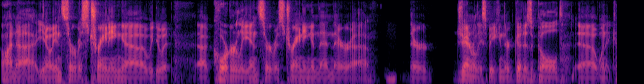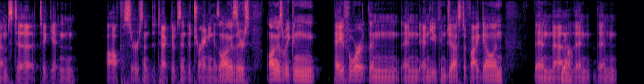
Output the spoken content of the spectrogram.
on uh, you know in service training. Uh, we do it uh, quarterly in service training, and then they're uh, they're generally speaking they're good as gold uh, when it comes to to getting officers and detectives into training. As long as there's as long as we can pay for it, then and and you can justify going then uh, yeah. then then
